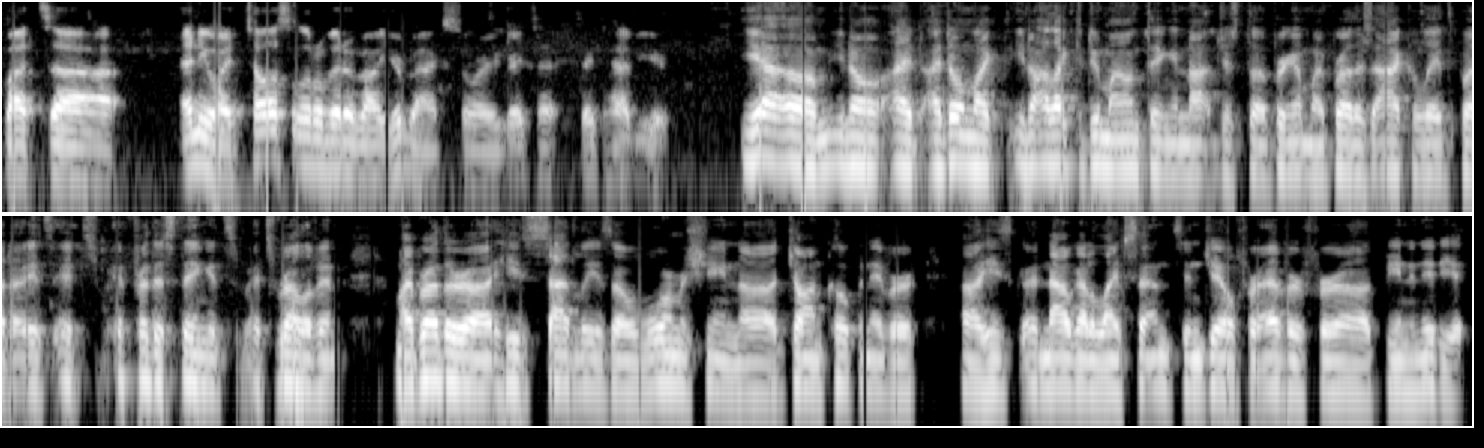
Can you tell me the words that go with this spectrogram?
But uh, anyway tell us a little bit about your backstory. Great to great to have you here yeah, um, you know, I I don't like you know I like to do my own thing and not just uh, bring up my brother's accolades, but uh, it's it's for this thing it's it's relevant. My brother, uh, he's sadly is a war machine. Uh, John Koppenhaver, uh, he's now got a life sentence in jail forever for uh, being an idiot.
